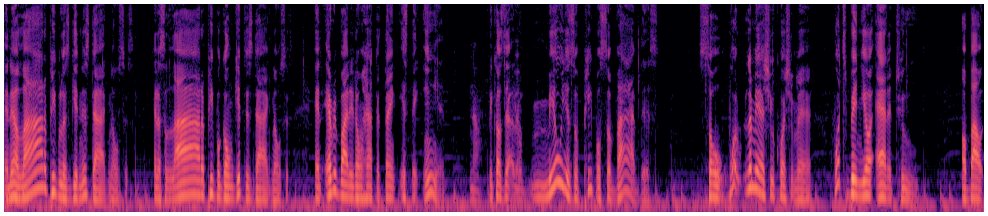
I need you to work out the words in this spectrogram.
And there are a lot of people that's getting this diagnosis. And it's a lot of people gonna get this diagnosis. And everybody don't have to think it's the end. No. Because there, millions of people survive this. So what let me ask you a question, man. What's been your attitude about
